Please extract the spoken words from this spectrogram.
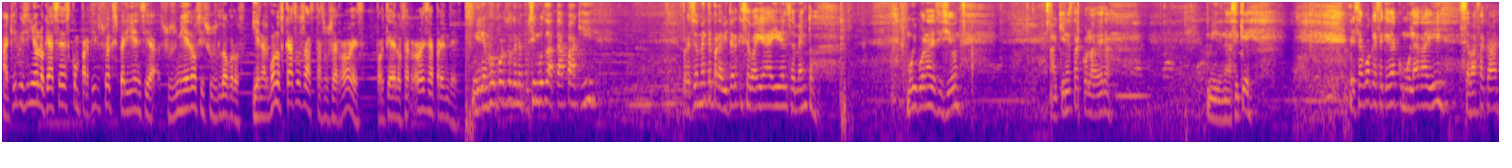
Aquí Luisinho lo que hace es compartir su experiencia, sus miedos y sus logros, y en algunos casos hasta sus errores, porque de los errores se aprende. Miren, fue por eso que le pusimos la tapa aquí, precisamente para evitar que se vaya a ir el cemento. Muy buena decisión. Aquí en esta coladera. Miren, así que esa agua que se queda acumulada ahí se va a sacar.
